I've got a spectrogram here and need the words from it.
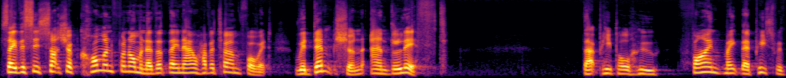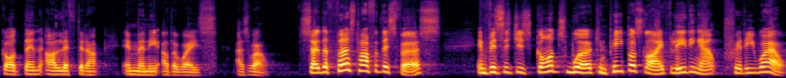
say this is such a common phenomenon that they now have a term for it redemption and lift. That people who find, make their peace with God, then are lifted up in many other ways as well. So the first half of this verse envisages God's work in people's life leading out pretty well.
